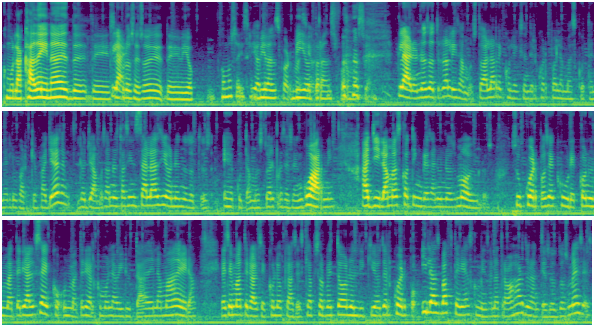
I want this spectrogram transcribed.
como la cadena de, de, ese proceso de, de, bio, ¿cómo se dice? Biotransformación. Biotransformación. Claro, nosotros realizamos toda la recolección del cuerpo de la mascota en el lugar que fallece, lo llevamos a nuestras instalaciones, nosotros ejecutamos todo el proceso en Guarne. Allí la mascota ingresa en unos módulos, su cuerpo se cubre con un material seco, un material como la viruta de la madera. Ese material seco lo que hace es que absorbe todos los líquidos del cuerpo y las bacterias comienzan a trabajar durante esos dos meses,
